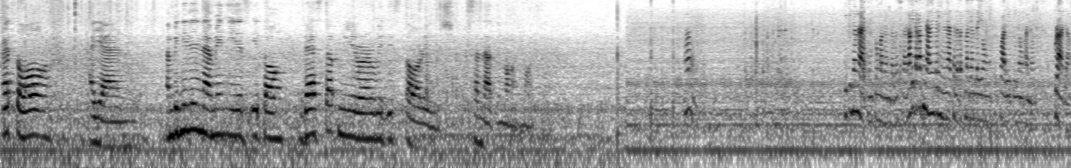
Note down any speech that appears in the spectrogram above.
Ito, ayan. Ang binili namin is itong desktop mirror with storage. Saan natin mga mga. Tignan natin kung maganda ba siya. Nakita kasi namin kanina nasa labas maganda yung quality ng ano, product. Ayan.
